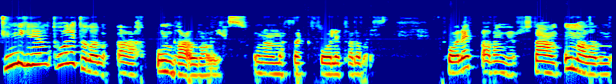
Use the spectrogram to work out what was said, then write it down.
Şimdi gidelim tuvalet alalım. Ah un da almalıyız. Un almazsak tuvalet alamayız. Tuvalet alamıyoruz. Tamam un alalım.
